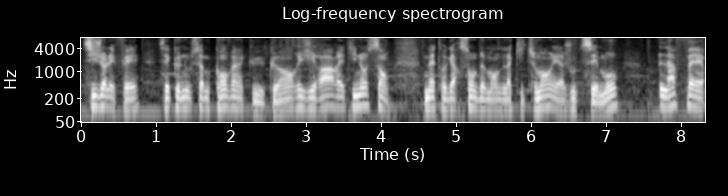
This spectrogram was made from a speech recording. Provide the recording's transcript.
si je l'ai fait, c'est que nous sommes convaincus que Henri Girard est innocent. Maître Garçon demande l'acquittement et ajoute ces mots. L'affaire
